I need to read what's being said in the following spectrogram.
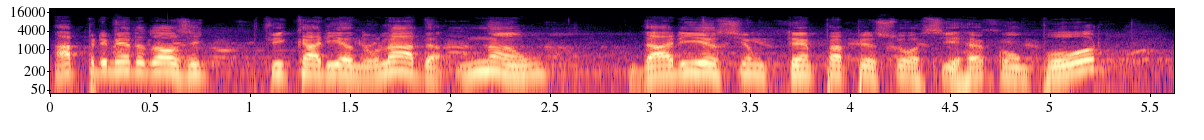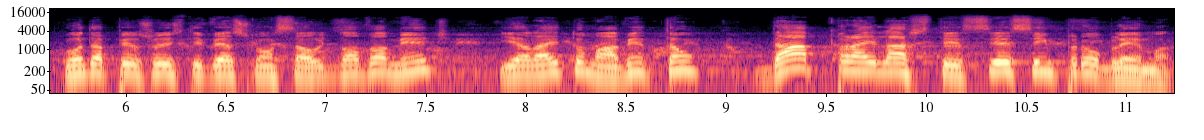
A primeira dose ficaria anulada? Não. Daria-se um tempo para a pessoa se recompor. Quando a pessoa estivesse com a saúde novamente, ia lá e tomava. Então, dá para elastecer sem problema.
